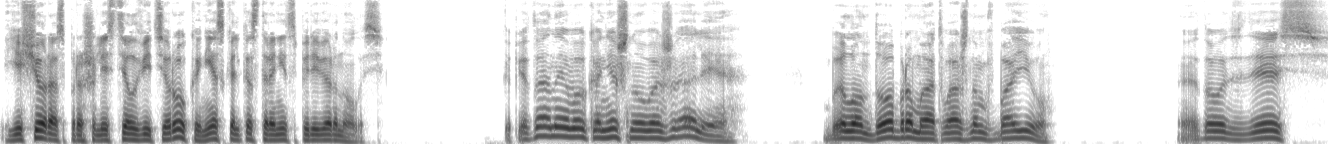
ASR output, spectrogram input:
Еще раз прошелестел ветерок, и несколько страниц перевернулось. Капитаны его, конечно, уважали. Был он добрым и отважным в бою. Это вот здесь...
